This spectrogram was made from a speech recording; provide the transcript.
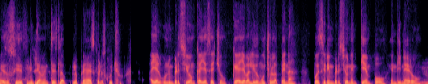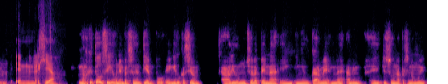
eso sí definitivamente sí. es la, la primera vez que lo escucho. ¿Hay alguna inversión que hayas hecho que haya valido mucho la pena? Puede ser inversión en tiempo, en dinero, en energía. Más que todo, sí, una inversión en tiempo, en educación ha valido mucho la pena en, en educarme. Me, a mí, eh, yo soy una persona muy,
